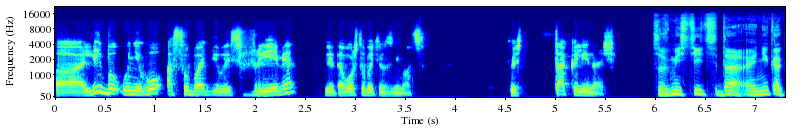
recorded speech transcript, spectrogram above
а, либо у него освободилось время для того, чтобы этим заниматься. То есть так или иначе совместить, да, э, никак.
